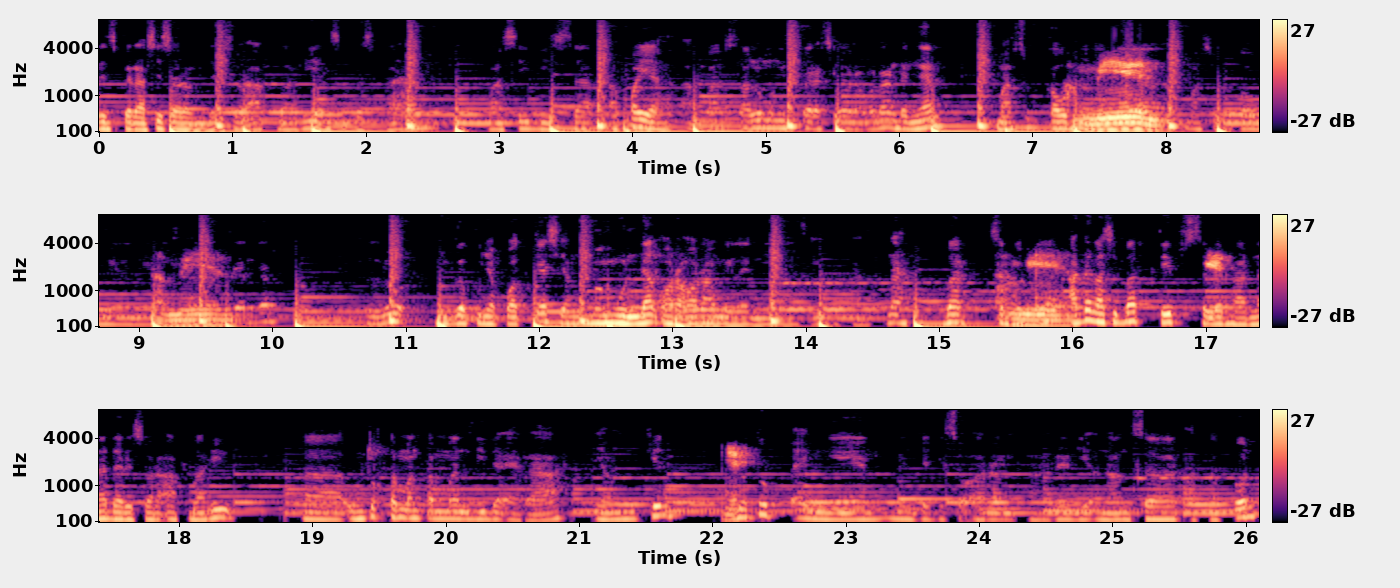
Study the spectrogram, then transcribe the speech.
terinspirasi seorang dari seorang Akbari yang sampai sekarang masih bisa apa ya apa selalu menginspirasi orang-orang dengan masuk kaum milenial masuk kaum milenial Amin. Kemudian kan lu juga punya podcast yang mengundang orang-orang milenial gitu kan nah bar sebetulnya Amin. ada nggak sih bar tips Iya. sederhana dari seorang Akbari eh, untuk teman-teman di daerah yang mungkin gue tuh pengen menjadi seorang uh, radio announcer ataupun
